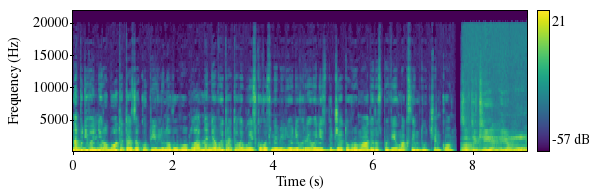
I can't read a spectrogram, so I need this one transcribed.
На будівельні роботи та закупівлю нового обладнання витратили близько 8 мільйонів гривень із бюджету громади, розповів Максим Дудченко. Завдяки йому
